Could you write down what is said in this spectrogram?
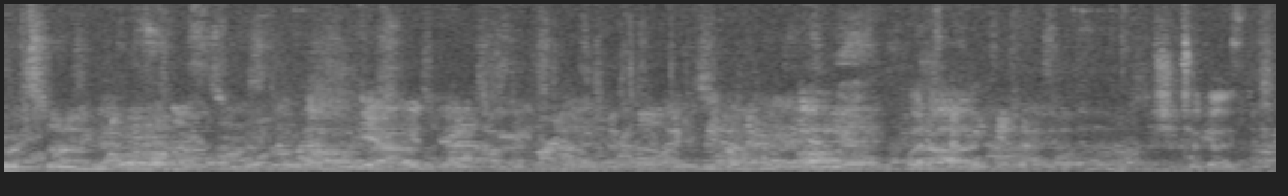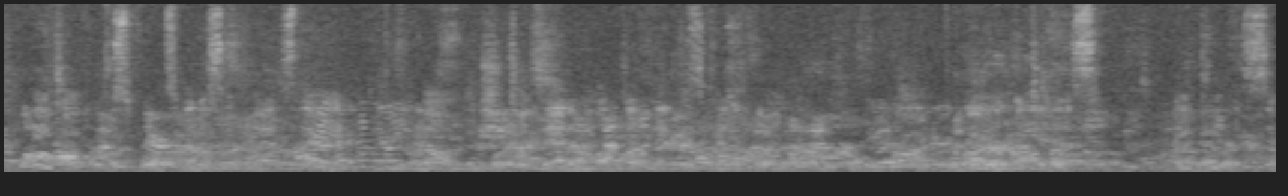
Uh, yeah. Uh, but uh, she took a page off her sports medicine class there. Um, and she took that and loved it, and it was kind of brought her into this idea. So,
